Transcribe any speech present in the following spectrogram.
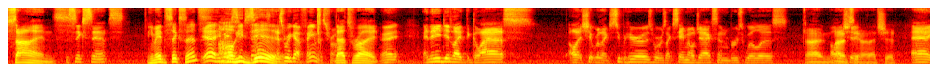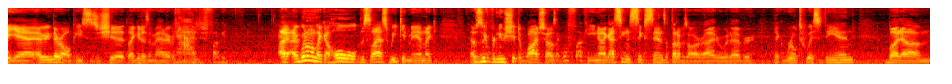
The Signs. Sixth Sense. He made The Sixth Sense. Yeah, he made oh, he Sixth Sense. did. That's where he got famous from. That's right. right. And then he did like The Glass, all that shit were like superheroes, where it was like Samuel Jackson, Bruce Willis. I, I that didn't see shit. none of that shit. Eh, yeah. I mean, they're all pieces of shit. Like it doesn't matter. But ah, I just fucking. I, I went on like a whole this last weekend, man. Like I was looking for new shit to watch. So I was like, well, fuck it. You know, like I seen Sixth Sense. I thought it was all right or whatever. Like a real twist at the end. But um,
